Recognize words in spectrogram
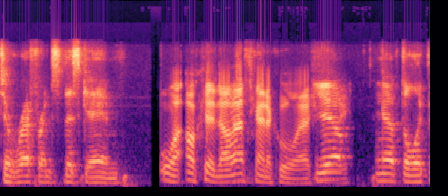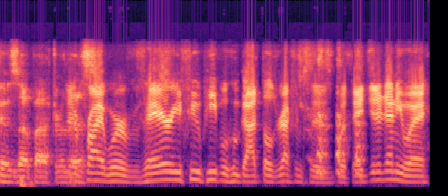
to reference this game. Well, okay, now that's kind of cool, actually. Yeah, you have to look those up after There this. probably were very few people who got those references, but they did it anyway.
